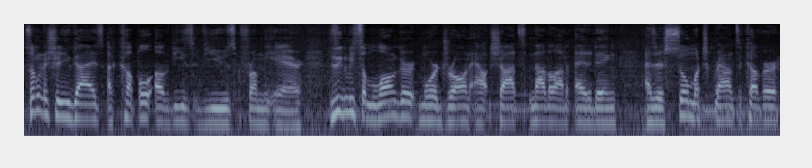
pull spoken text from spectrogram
So I'm gonna show you guys a couple of these views from the air. These are gonna be some longer, more drawn out shots, not a lot of editing, as there's so much ground to cover.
